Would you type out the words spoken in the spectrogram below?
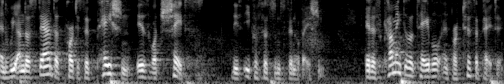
And we understand that participation is what shapes these ecosystems of innovation. It is coming to the table and participating,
